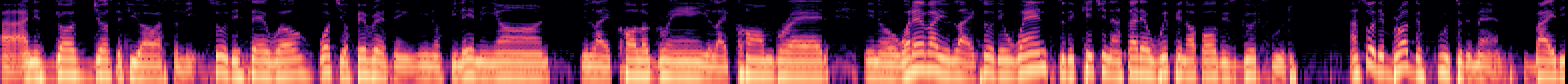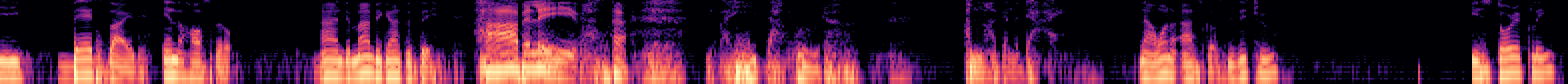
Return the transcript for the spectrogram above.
uh, and it's just just a few hours to leave. So they said, "Well, what's your favorite thing? You know, filet mignon. You like collard green. You like cornbread. You know, whatever you like." So they went to the kitchen and started whipping up all this good food, and so they brought the food to the man by the bedside in the hospital, and the man began to say, "I believe if I eat that food, I'm not gonna die." Now I want to ask us: Is it true? Historically,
